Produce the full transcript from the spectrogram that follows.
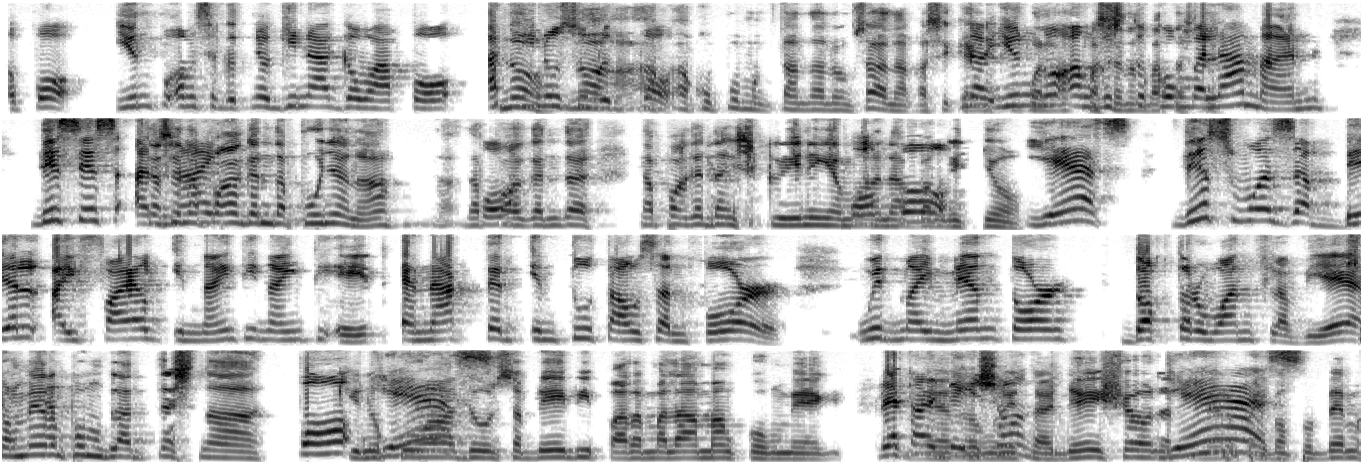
opo, yun po ang sagot nyo, ginagawa po at sinusunod no, po. ako po magtatanong sana kasi No, kayo yun po mo ang gusto ng kong malaman. This is a Kasi nine- napakaganda po niyan ha. Na- Napakaganda, napakagandang screening ang mga Opo. nabanggit nyo. Yes, this was a bill I filed in 1998, enacted in 2004 with my mentor, Dr. Juan Flavier. So meron pong blood test na po, kinukuha yes. doon sa baby para malaman kung may Retardation. retardation at meron Yes. ibang problema.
